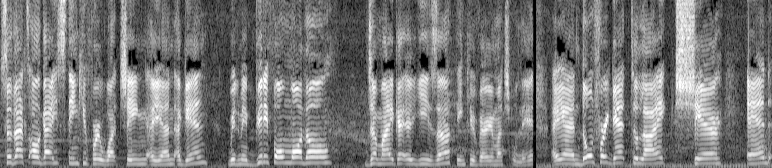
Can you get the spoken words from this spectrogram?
So that's all guys. Thank you for watching. Ayan, again, with my beautiful model, Jamaica Ergiza. Thank you very much ulit. Ayan, don't forget to like, share, and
